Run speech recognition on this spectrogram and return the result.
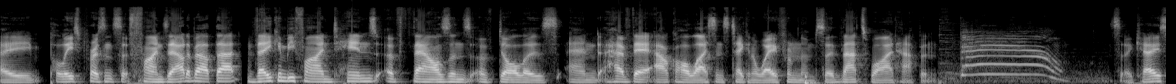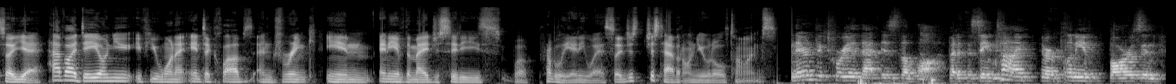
a police presence that finds out about that, they can be fined tens of thousands of dollars and have their alcohol license taken away from them. So that's why it happened. Okay. So yeah, have ID on you if you want to enter clubs and drink in any of the major cities. Well, probably anywhere. So just just have it on you at all times. There in Victoria, that is the law. But at the same time, there are plenty of bars and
